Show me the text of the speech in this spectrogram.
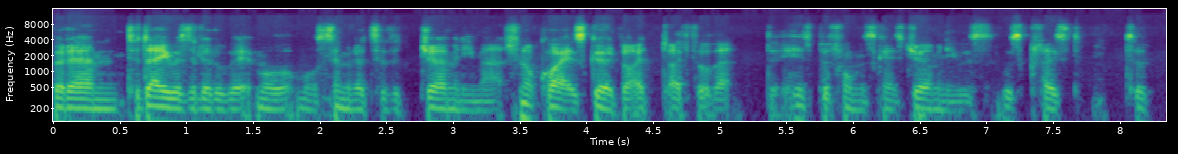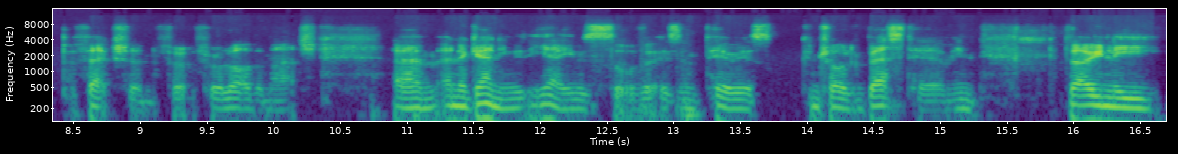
But um, today was a little bit more more similar to the Germany match. Not quite as good, but I, I thought that, his performance against Germany was was close to, to perfection for, for a lot of the match. Um, and again, he yeah, he was sort of his imperious controlling best here. I mean, the only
